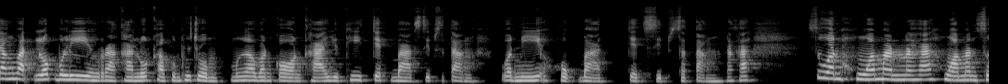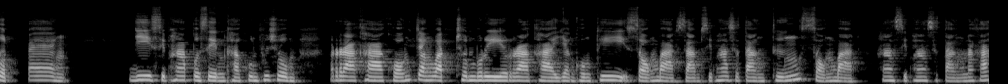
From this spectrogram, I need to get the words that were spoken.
จังหวัดลบบุรีราคาลดค่ะคุณผู้ชม เมื่อวันก่อนขายอยู่ที่ 7 บาท 10 สตางค์วันนี้ 6 บาท 70 สตังค์นะคะ ส่วนหัวมันนะคะ หัวมันสดแป้ง 25%ค่ะคุณผู้ชม ราคาของจังหวัดชนบุรีราคายังคงที่ 2 บาท 35 สตางค์ถึง 2 บาท 55 สตางค์นะคะ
